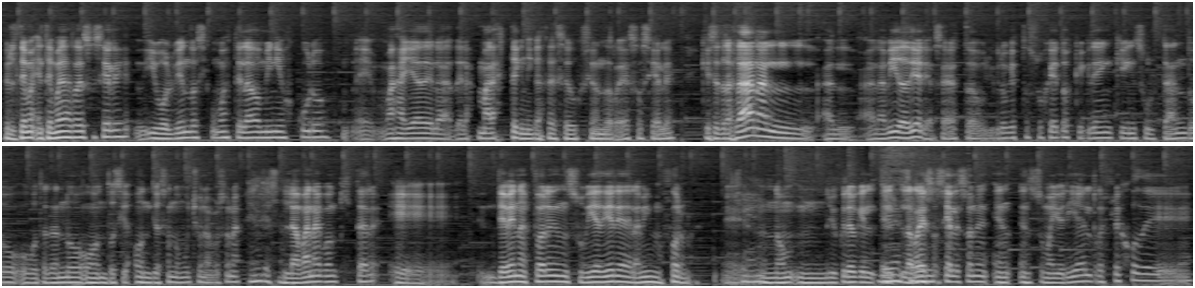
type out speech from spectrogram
Pero el tema, el tema de las redes sociales, y volviendo así como a este lado mini oscuro, eh, más allá de, la, de las malas técnicas de seducción de redes sociales, que se trasladan al, al- a la vida diaria. O sea, esto, yo creo que estos sujetos que creen que insultando o tratando o endosi- o endiosando mucho a una persona la van a conquistar, eh, deben actuar en su vida diaria de la misma forma. Eh, Sí. no, yo creo que el- las redes sociales son en, en- en su mayoría el reflejo de,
